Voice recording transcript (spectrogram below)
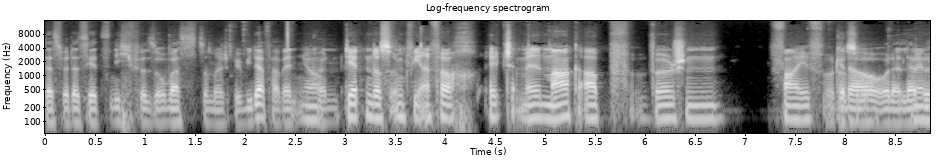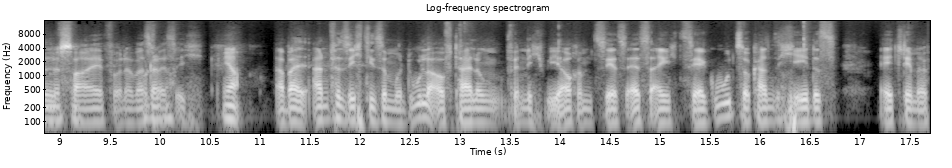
dass wir das jetzt nicht für sowas zum Beispiel wiederverwenden Ja, können. die hätten das irgendwie einfach HTML Markup Version 5 oder Genau, so oder nennen Level müssen. 5 oder was Oder- weiß ich. Ja. Aber an für sich diese Modulaufteilung finde ich wie auch im CSS eigentlich sehr gut. So kann sich jedes HTML,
